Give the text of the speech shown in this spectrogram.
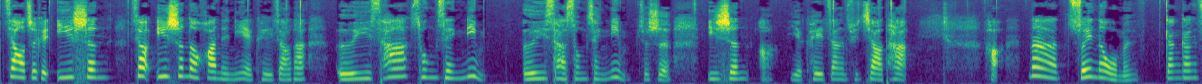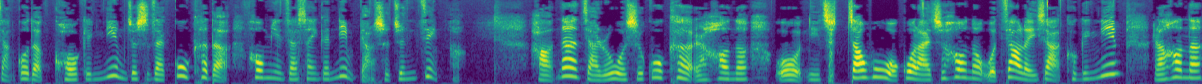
叫这个医生，叫医生的话呢，你也可以叫他의사선생 님， 의사선생님就是医生啊，也可以这样去叫他。好，那所以呢，我们刚刚讲过的고객님就是在顾客的后面加上一个 님， 表示尊敬啊。好，那假如我是顾客，然后呢，我你招呼我过来之后呢，我叫了一下 call name，然后呢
